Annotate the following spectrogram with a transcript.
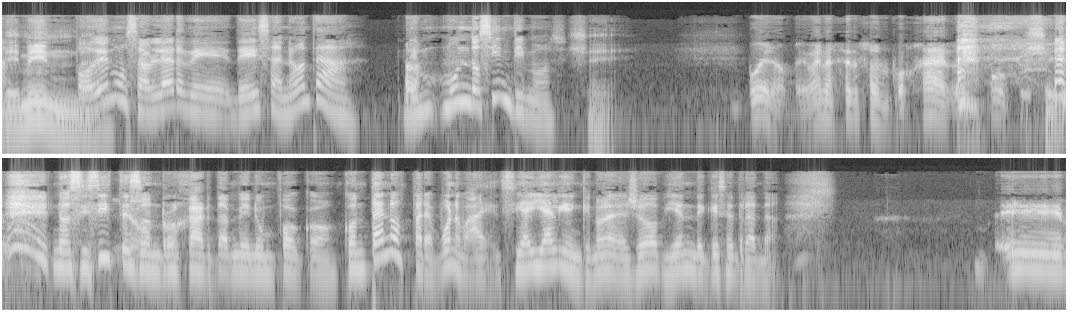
tremenda. ¿Podemos hablar de, de esa nota? De Ah. mundos íntimos. Sí. Bueno, me van a hacer sonrojar un poco. Sí. pero- Nos hiciste No. sonrojar también un poco. Contanos para, bueno, si hay alguien que no la leyó, bien de qué se trata. Eh,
